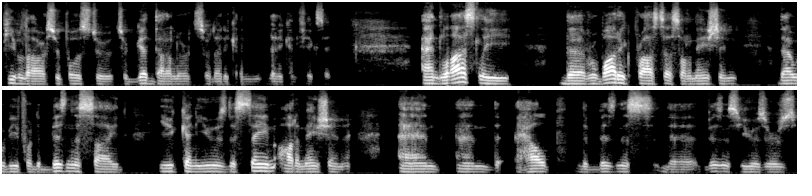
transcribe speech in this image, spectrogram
people that are supposed to, to get that alert so that it can, that it can fix it. And lastly, the robotic process automation, that would be for the business side. You can use the same automation and and help the business the business users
